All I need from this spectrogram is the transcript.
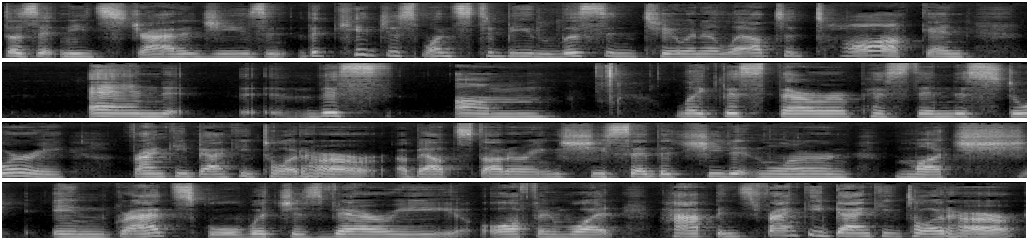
doesn't need strategies and the kid just wants to be listened to and allowed to talk and and this um like this therapist in this story Franky Banky taught her about stuttering. She said that she didn't learn much in grad school, which is very often what happens. Franky Banky taught her.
